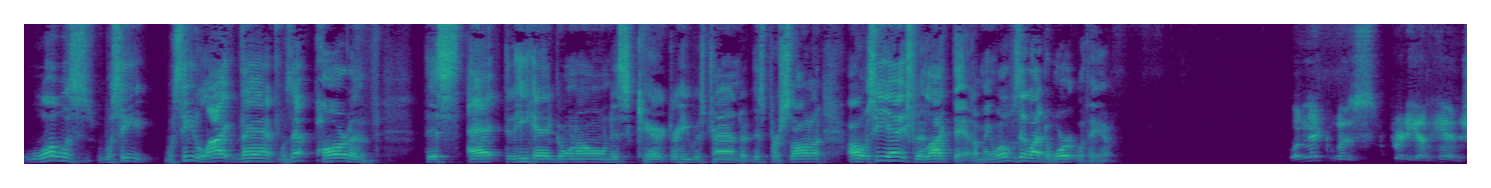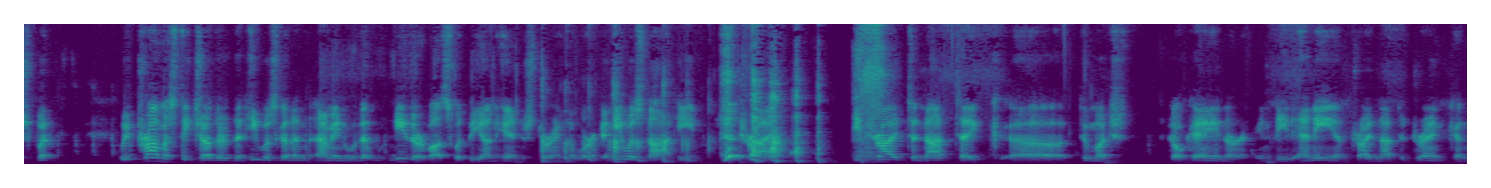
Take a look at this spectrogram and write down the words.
what was was he was he like that? Was that part of this act that he had going on, this character he was trying to, this persona, or was he actually like that? I mean, what was it like to work with him? Well, Nick was pretty unhinged, but we promised each other that he was going to. I mean, that neither of us would be unhinged during the work, and he was not. He, he tried. he tried to not take uh, too much cocaine or indeed any, and tried not to drink. And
